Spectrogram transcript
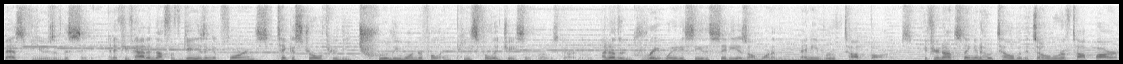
best views of the city. And if you've had enough of gazing at Florence, take a stroll through the truly wonderful and peaceful adjacent Rose Garden. Another great way to see the city is on one of the many rooftop bars. If you're not staying in a hotel with its own rooftop bar,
